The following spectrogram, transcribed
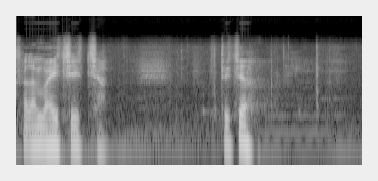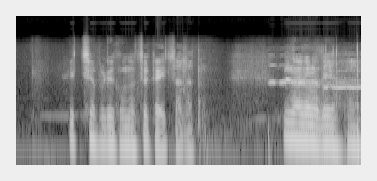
चला माईची इच्छा. तिच्या इच्छा पुढे कोणाचं काही चालत नाही. नर्मदे हर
